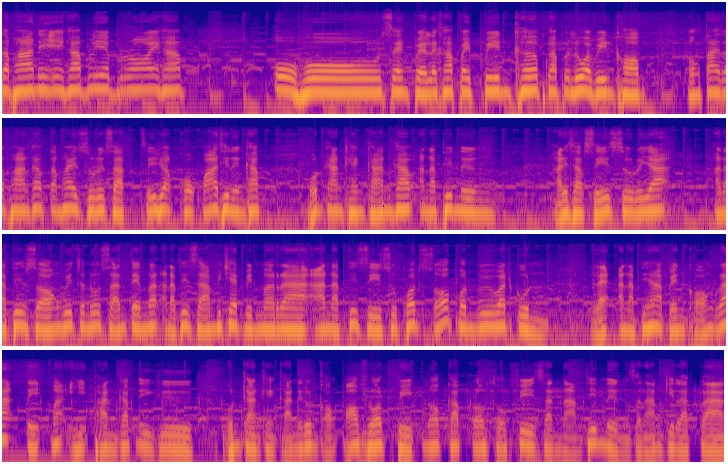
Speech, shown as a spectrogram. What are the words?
สะพานนี่เองครับ เรียบร้อยครับ โอ้โหเซ็งเป็นเลยครับ ไปปีน curb ครับไปรู้ว่าวินขอบตรงใต้สะพานครับทำให้สุริศักดิ์ศรีชับโคคว้าที่หนึ่งครับ ผลการแข่งขันครับ อันดับที่หนึ่งอดิศักดิ์ศรีสุริยะ อันดับที่ 2 วิษณุสันเต็มรัตน์อันดับที่ 3 พิเชษบินมารา อันดับทีสี่ 4 สุพจน์โสพลวิวัฒกุล และอันดับที่ 5 เป็นของระติมหิพันธ์ครับนี่คือ ผลการแข่งขันในรุ่นของออฟโรดปีกนกครับ Offroad Trophy สนามที่ 1 สนามกีฬากลาง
